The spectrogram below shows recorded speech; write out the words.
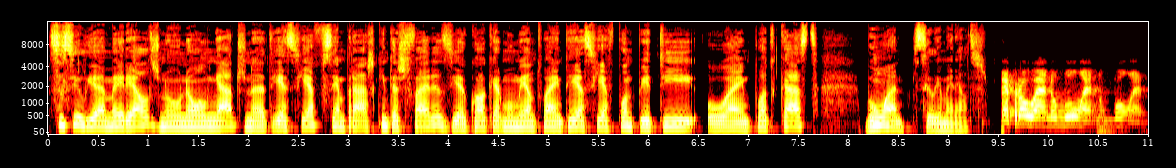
Cecília Meireles, no Não Alinhados, na TSF, sempre às quintas-feiras e a qualquer momento em tsf.pt ou em podcast. Bom ano, Cecília Meireles. É para o ano, um bom ano, um bom ano.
